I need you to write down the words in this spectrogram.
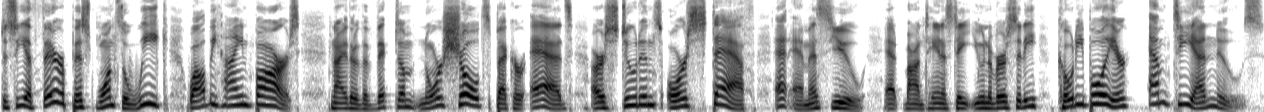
to see a therapist once a week while behind bars. Neither the victim nor Shultz, Becker adds, are students or staff at MSU. At Montana State University, Cody Boyer, MTN News.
